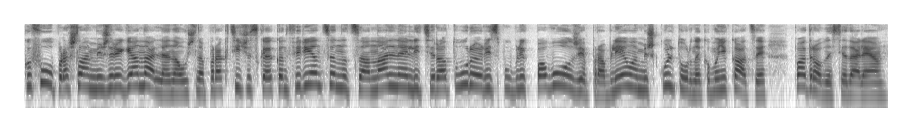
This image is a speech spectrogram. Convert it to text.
КФУ прошла межрегиональная научно-практическая конференция «Национальная литература Республик Поволжье. Проблемы межкультурной коммуникации». Подробности далее.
